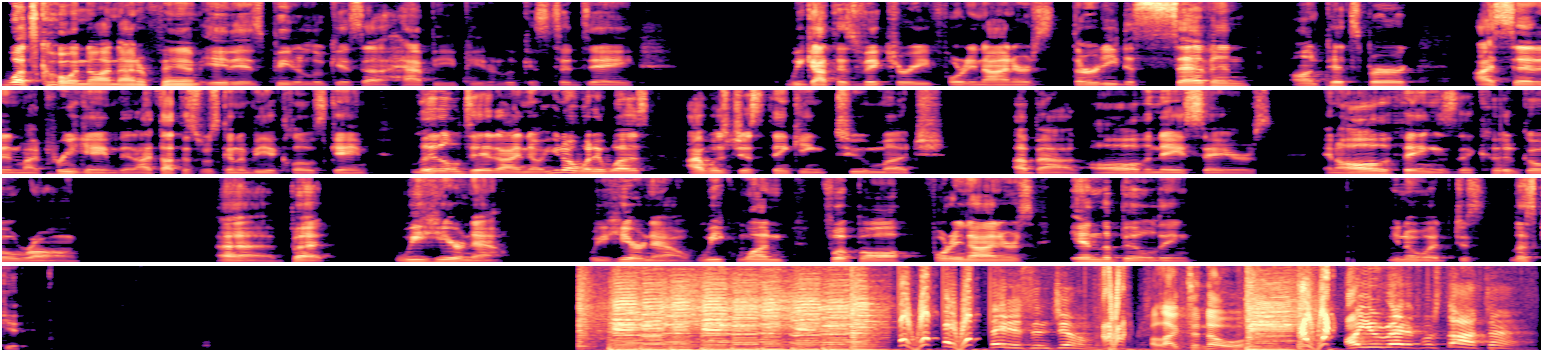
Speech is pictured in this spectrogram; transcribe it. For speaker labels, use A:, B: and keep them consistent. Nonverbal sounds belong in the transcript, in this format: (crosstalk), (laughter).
A: What's going on, Niner fam? It is Peter Lucas, a happy Peter Lucas today. We got this victory, 49ers, 30 to 7 on Pittsburgh. I said in my pregame that I thought this was going to be a close game. Little did I know, you know what it was? I was just thinking too much about all the naysayers and all the things that could go wrong. Uh, but we here now. We here now. Week one football, 49ers in the building. You know what? Just let's get it.
B: Ladies and gentlemen,
C: I'd like to know.
B: are you ready for start time?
